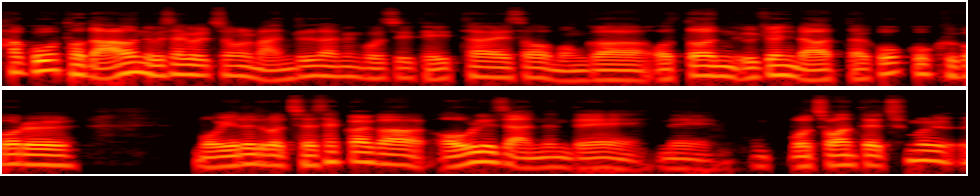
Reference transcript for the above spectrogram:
하고 더 나은 의사결정을 만들라는 거지 데이터에서 뭔가 어떤 의견이 나왔다고 꼭 그거를 뭐 예를 들어 제 색깔과 어울리지 않는데 네 뭐 저한테 춤을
